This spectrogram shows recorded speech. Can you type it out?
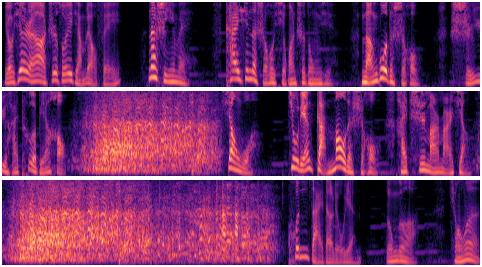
有些人啊，之所以减不了肥，那是因为开心的时候喜欢吃东西，难过的时候食欲还特别好。像我，就连感冒的时候还吃嘛嘛香。坤仔的留言，龙哥，请问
